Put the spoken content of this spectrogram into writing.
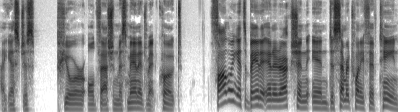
I guess just pure old fashioned mismanagement. Quote, Following its beta introduction in December 2015,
